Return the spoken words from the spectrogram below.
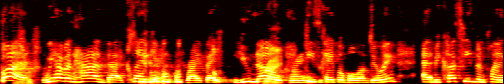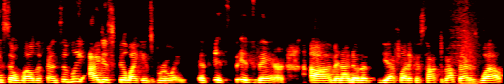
but we haven't had that Klay game, right? That you know right. he's capable of doing. And because he's been playing so well defensively, I just feel like it's brewing. It's it's it's there. Um, and I know that the Athletic has talked about that as well.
